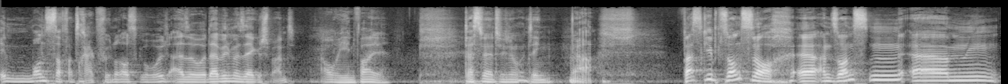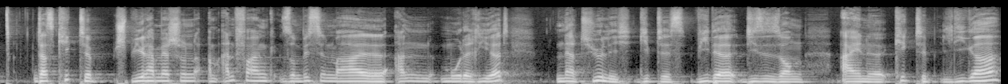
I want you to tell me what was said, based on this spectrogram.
einen Monstervertrag für ihn rausgeholt. Also da bin ich mal sehr gespannt. Auf jeden Fall. Das wäre natürlich noch ein Ding. Ja. Was gibt's sonst noch? Äh, ansonsten, ähm, das Kicktipp-Spiel haben wir schon am Anfang so ein bisschen mal anmoderiert. Natürlich gibt es wieder diese Saison eine Kicktipp-Liga.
